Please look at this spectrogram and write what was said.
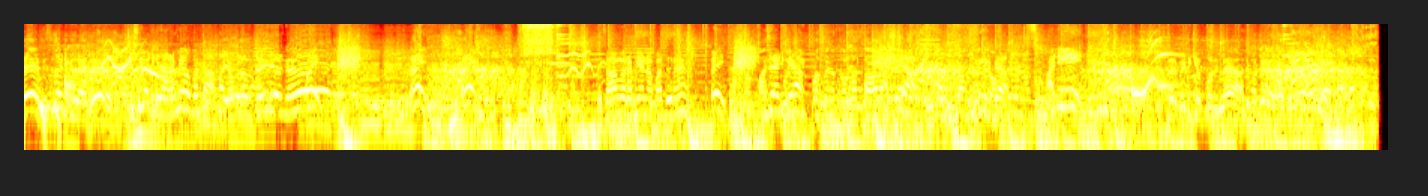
ஏய் விசுல இது. விசில் அடிக்குதா? ரம்யாவை பார்த்தா? எவ்வளவு தைரியங்க ஏய் ஏய் ஏய். பேசாம ரம்யா நான் பாத்துக்கிறேன். ஏய் விசில் அடிப்பியா? பசங்க தொல்ல தாள அடிப்பியா? விசில் அடிப்பியா? அடி. வெடிக்க போதில்ல அது மட்டும்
